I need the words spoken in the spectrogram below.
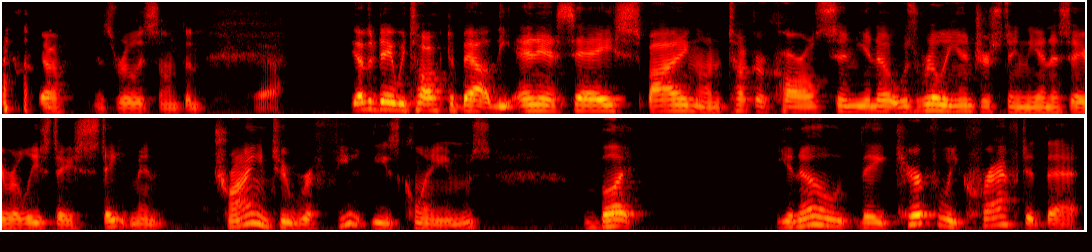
Yeah, it's really something. Yeah. The other day we talked about the NSA spying on Tucker Carlson. You know, it was really interesting. The NSA released a statement trying to refute these claims, but you know, they carefully crafted that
